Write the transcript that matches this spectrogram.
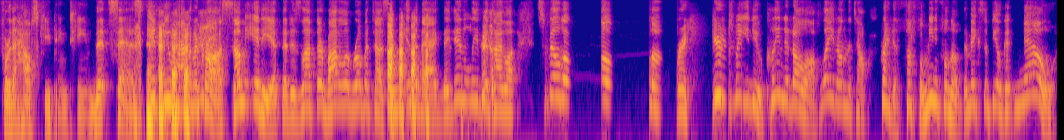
for the housekeeping team that says if you happen across some idiot that has left their bottle of Robitussin in the bag, they didn't leave the Tylenol, spilled all over. Here's what you do: clean it all off, lay it on the towel, write a thoughtful, meaningful note that makes them feel good. No,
